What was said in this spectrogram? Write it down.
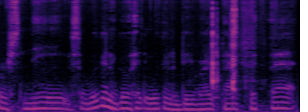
first name so we're to go ahead and we're to be right back with that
